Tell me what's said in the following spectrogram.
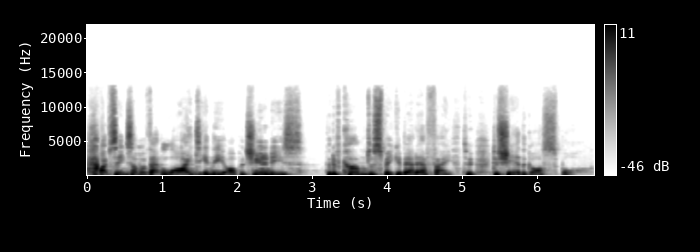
I've seen some of that light in the opportunities that have come to speak about our faith, to, to share the gospel.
